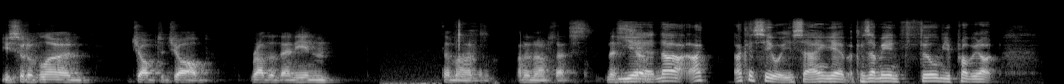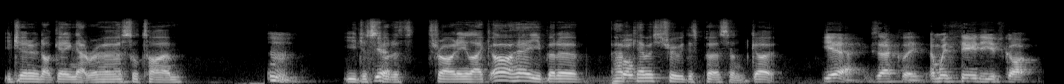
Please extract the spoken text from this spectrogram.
you sort of learn job to job rather than in the moment. I don't know if that's necessary. Yeah, no, I I can see what you're saying. Yeah, because I mean, film, you're probably not you're generally not getting that rehearsal time. Mm. You just Yeah. sort of throw it in like, oh, hey, you've got to have Well- chemistry with this person. Go. Yeah, exactly. And with theatre, you've got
